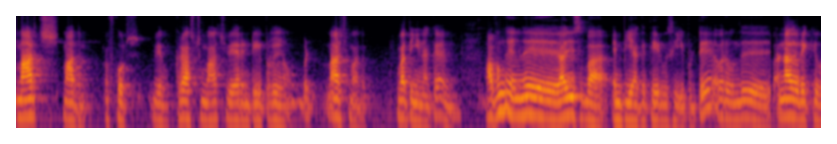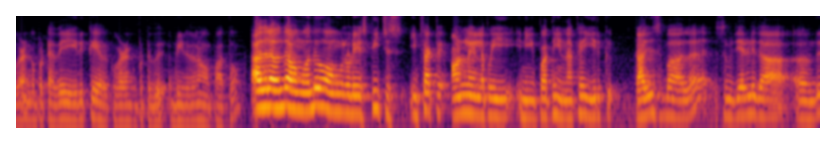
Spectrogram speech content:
மார்ச் மாதம் of course crossed March where into April but March மாதம். பார்த்தீங்கன்னாக்க அவங்க வந்து ராஜ்யசபா எம்பியாக தேர்வு செய்யப்பட்டு அவர் வந்து அண்ணாதுரைக்கு வழங்கப்பட்ட அதே இருக்கை அவருக்கு வழங்கப்பட்டது அப்படின்றதெல்லாம் நம்ம பார்த்தோம். அதில் வந்து அவங்க வந்து அவங்களுடைய ஸ்பீச்சஸ் இன்ஃபேக்ட் ஆன்லைனில் போய் நீங்கள் பார்த்தீங்கன்னாக்கா இருக்குது ராஜ்யசபாவில் சில ஜெயலலிதா வந்து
